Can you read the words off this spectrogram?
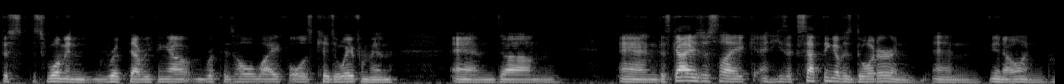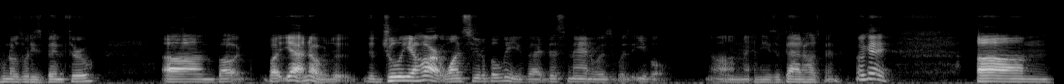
this this woman ripped everything out ripped his whole life all his kids away from him and um and this guy is just like and he's accepting of his daughter and and you know and who knows what he's been through um but but yeah no the, the Julia Haart wants you to believe that this man was was evil um and he's a bad husband okay um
